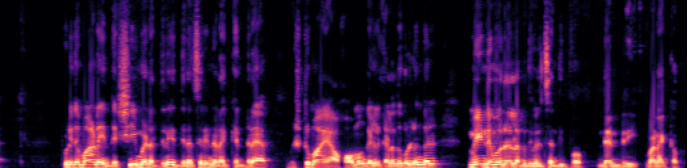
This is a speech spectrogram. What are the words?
புனிதமான இந்த ஸ்ரீமடத்திலே தினசரி நடக்கின்ற விஷ்ணுமாயா ஹோமங்களில் கலந்து கொள்ளுங்கள். மீண்டும் ஒரு நல்ல பதிவில் சந்திப்போம். நன்றி. வணக்கம்.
